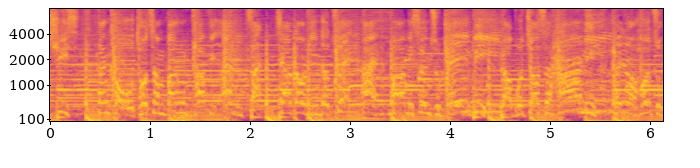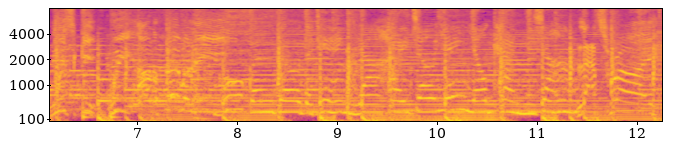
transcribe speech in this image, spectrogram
cheese 当口头禅，帮 Tuffy 按赞，加到你的最爱。妈咪生出 baby，老婆叫声 honey，朋友喝着 whiskey，we are the family。不管走到天涯海角，也要看你笑。That's right。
